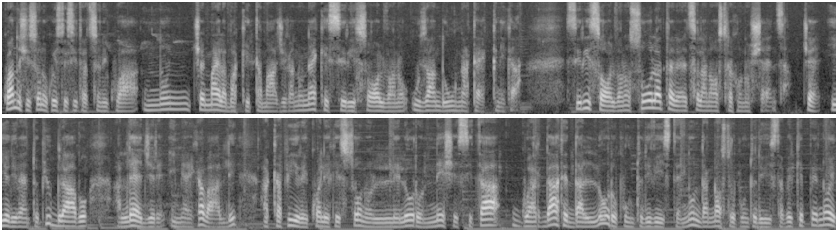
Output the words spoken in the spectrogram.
Quando ci sono queste situazioni qua non c'è mai la bacchetta magica, non è che si risolvano usando una tecnica, si risolvono solo attraverso la nostra conoscenza. Cioè io divento più bravo a leggere i miei cavalli, a capire quali sono le loro necessità guardate dal loro punto di vista e non dal nostro punto di vista, perché per noi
